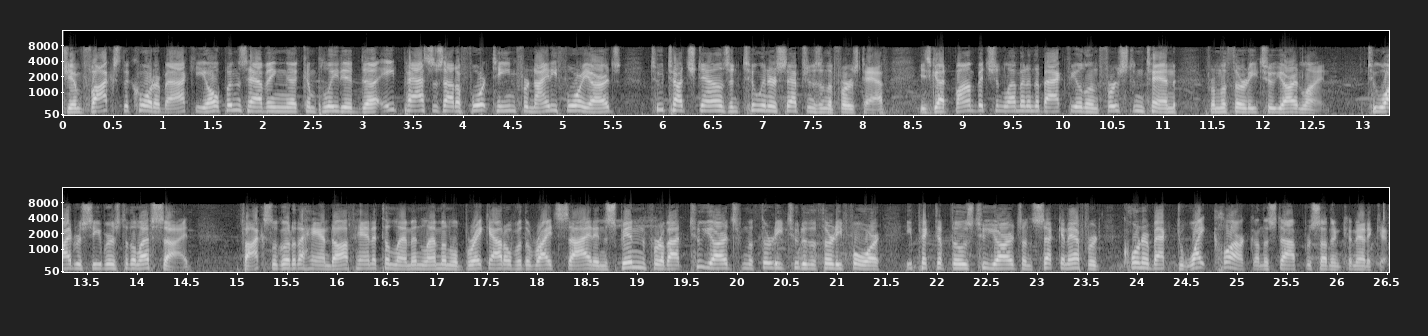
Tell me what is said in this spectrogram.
Jim Fox, the quarterback, he opens having uh, completed uh, eight passes out of 14 for 94 yards, two touchdowns and two interceptions in the first half. He's got Bombich and Lemon in the backfield on first and 10 from the 32-yard line. Two wide receivers to the left side. Fox will go to the handoff, hand it to Lemon. Lemon will break out over the right side and spin for about two yards from the 32 to the 34. He picked up those two yards on second effort. Cornerback Dwight Clark on the stop for Southern Connecticut.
